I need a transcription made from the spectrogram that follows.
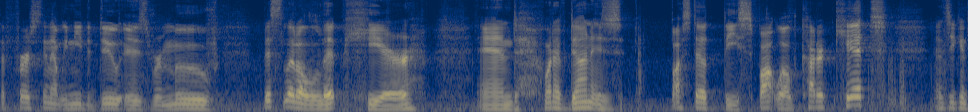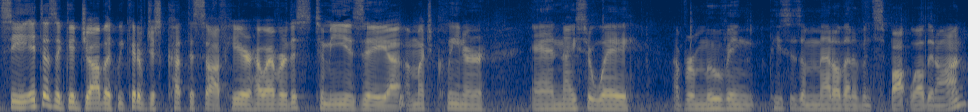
the first thing that we need to do is remove this little lip here. And what I've done is bust out the spot weld cutter kit. As you can see, it does a good job. Like we could have just cut this off here. However, this to me is a, uh, a much cleaner and nicer way of removing pieces of metal that have been spot welded on.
